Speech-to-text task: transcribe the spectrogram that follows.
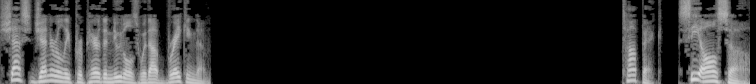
Chefs generally prepare the noodles without breaking them. See also.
